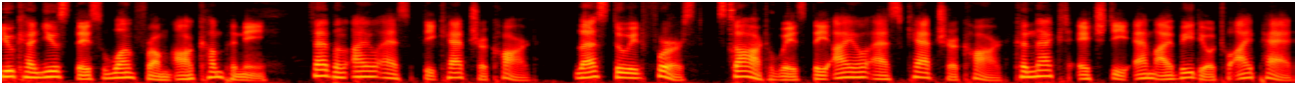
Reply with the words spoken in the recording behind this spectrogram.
you can use this one from our company, Febon iOS the capture card. Let's do it first. Start with the iOS capture card. Connect HDMI video to iPad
